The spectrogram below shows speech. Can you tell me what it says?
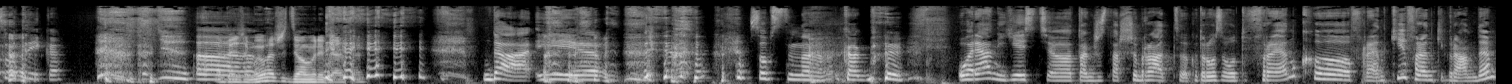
Смотри-ка. Опять же, мы вас ждем, ребята. Да, и, собственно, как бы у Арианы есть э, также старший брат, которого зовут Фрэнк, э, Фрэнки, Фрэнки Гранде.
